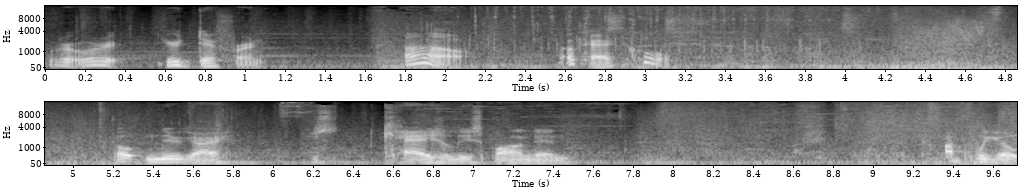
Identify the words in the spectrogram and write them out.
What, are- what are, you're different. Oh, okay, cool. Oh, new guy, just casually spawned in. Up we go.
